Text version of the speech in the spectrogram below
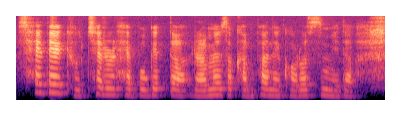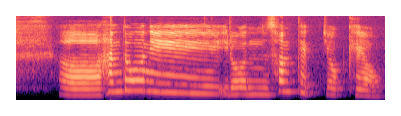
세대 교체를 해보겠다라면서 간판을 걸었습니다. 어, 한동훈이 이런 선택적 개혁,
